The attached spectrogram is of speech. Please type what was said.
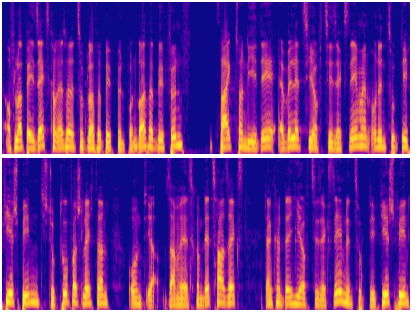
Auf Läufer E6 kommt erstmal der Zugläufer B5 und Läufer B5 zeigt schon die Idee, er will jetzt hier auf C6 nehmen und den Zug D4 spielen, die Struktur verschlechtern und ja, sagen wir, jetzt kommt jetzt H6, dann könnte er hier auf C6 nehmen, den Zug D4 spielen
